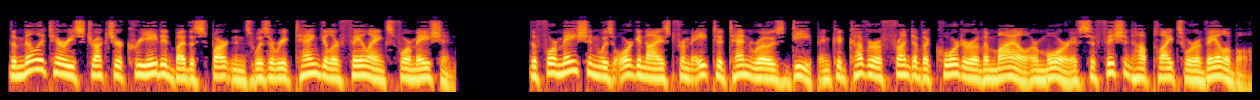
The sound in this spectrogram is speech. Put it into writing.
The military structure created by the Spartans was a rectangular phalanx formation. The formation was organized from 8 to 10 rows deep and could cover a front of a quarter of a mile or more if sufficient hoplites were available.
